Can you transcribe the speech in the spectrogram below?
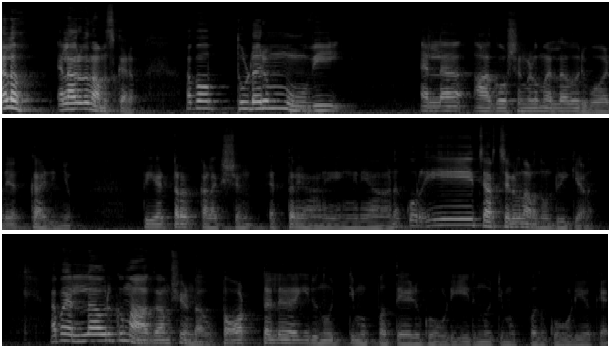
ഹലോ എല്ലാവർക്കും നമസ്കാരം. അപ്പോൾ തുടരും മൂവി എല്ലാ ആഘോഷങ്ങളും എല്ലാം ഒരുപാട് കഴിഞ്ഞു. തിയേറ്റർ കളക്ഷൻ എത്രയാണ് എങ്ങനെയാണ് കുറേ ചർച്ചകൾ നടന്നുകൊണ്ടിരിക്കുകയാണ്. അപ്പോൾ എല്ലാവർക്കും ആകാംക്ഷ ഉണ്ടാവും ടോട്ടൽ ഇരുന്നൂറ്റി മുപ്പത്തേഴ് കോടി ഇരുന്നൂറ്റി മുപ്പത് കോടിയൊക്കെ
